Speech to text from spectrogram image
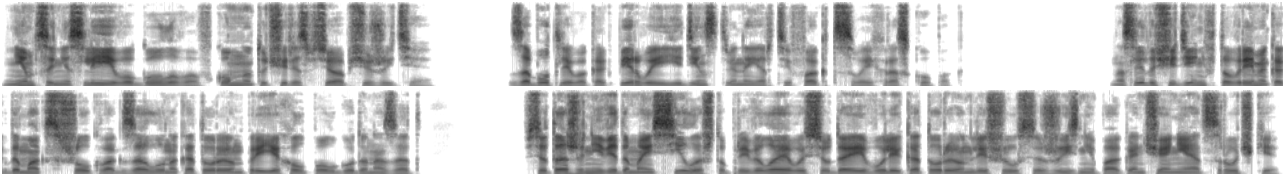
Немцы несли его голову в комнату через все общежитие, заботливо, как первый и единственный артефакт своих раскопок. На следующий день, в то время, когда Макс шел к вокзалу, на который он приехал полгода назад, все та же неведомая сила, что привела его сюда и волей которой он лишился жизни по окончании отсрочки,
